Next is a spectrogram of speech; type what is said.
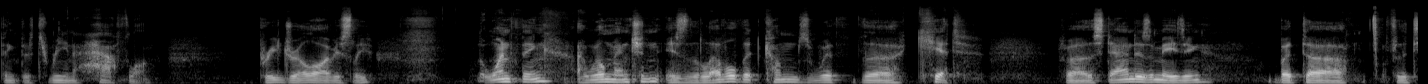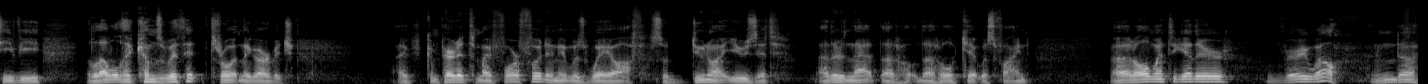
think they're three and a half long. Pre-drill, obviously. The one thing I will mention is the level that comes with the kit. Uh, the stand is amazing, but uh, for the TV, the level that comes with it, throw it in the garbage. I've compared it to my forefoot and it was way off, so do not use it. Other than that, that whole, that whole kit was fine. Uh, it all went together very well, and uh,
